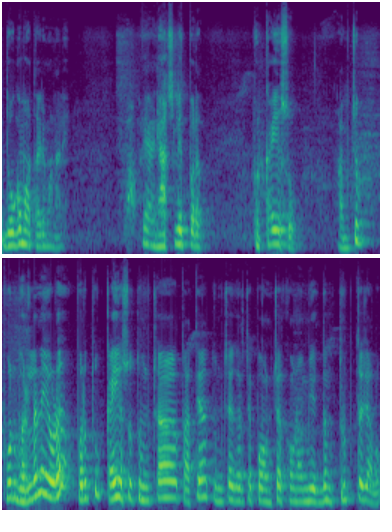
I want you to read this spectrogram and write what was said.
दोघं म्हातारे म्हणाले. बापरे आणि हसलेत परत. पण काही असो आमचं पोट भरलं नाही एवढं परंतु काही असो तुमच्या तात्या तुमच्या घरच्या पाहुणचार खाऊन आम्ही एकदम तृप्त झालो.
